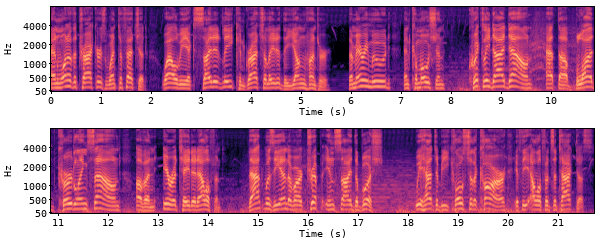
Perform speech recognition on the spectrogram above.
and one of the trackers went to fetch it while we excitedly congratulated the young hunter. The merry mood and commotion quickly died down at the blood curdling sound of an irritated elephant. That was the end of our trip inside the bush. We had to be close to the car if the elephants attacked us.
